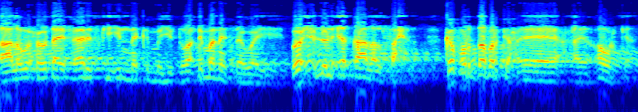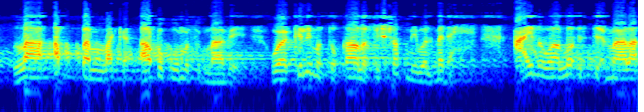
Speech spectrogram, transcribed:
qaala wuxuu dhahay fariskii inaka mayit waa dhimanaysaa waaye. Uxlul ciqaala alfaxl ka fur dabarka awrka laa abban laka aabba kuuma sugnaadee waa kelimatu qaala fi shatmi walmadax cayna waa loo isticmaalaa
